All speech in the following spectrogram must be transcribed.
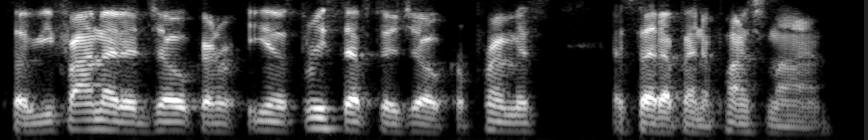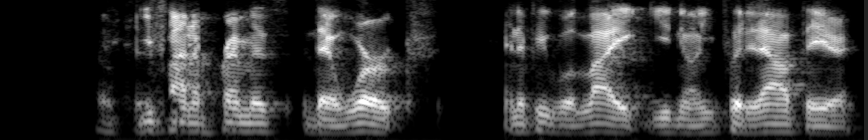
So if you find out a joke, or you know, three steps to a joke: a premise, a setup, and a punchline. Okay. You find a premise that works and if people like, you know, you put it out there.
